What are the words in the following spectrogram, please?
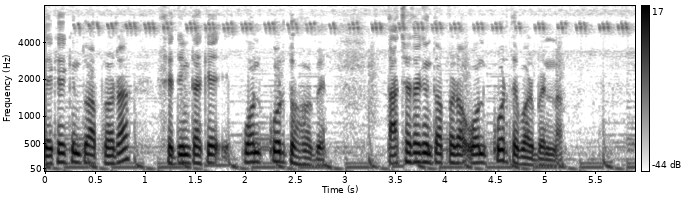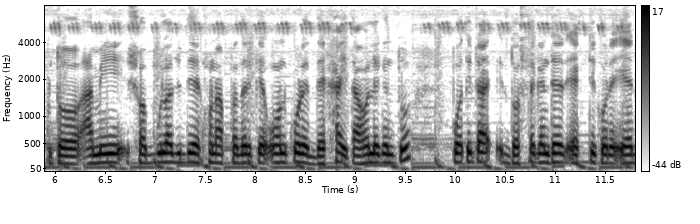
দেখে কিন্তু আপনারা সেটিংটাকে অন করতে হবে। তাছাড়া কিন্তু আপনারা অন করতে পারবেন না। তো আমি সবগুলা যদি এখন আপনাদেরকে অন করে দেখাই, তাহলে কিন্তু প্রতিটা দশ সেকেন্ডের একটি করে অ্যাড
